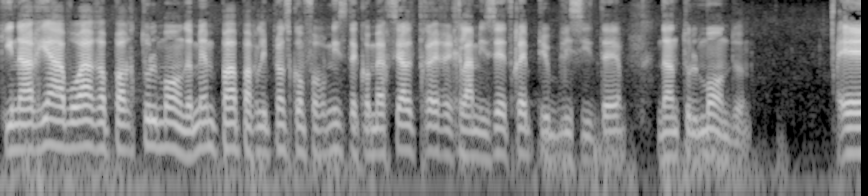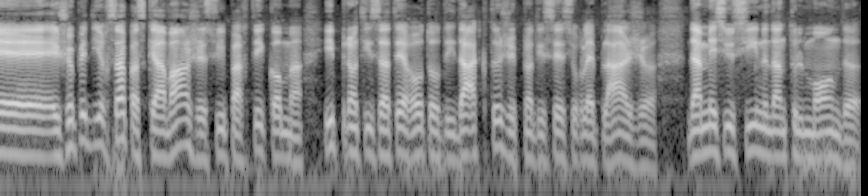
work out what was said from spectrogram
qui n'a rien à voir par tout le monde, même pas par l'hypnose conformiste et commerciale très réclamisée, très publicité dans tout le monde. Et je peux dire ça parce qu'avant, je suis parti comme hypnotisateur autodidacte. J'hypnotisais sur les plages, dans mes usines, dans tout le monde,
